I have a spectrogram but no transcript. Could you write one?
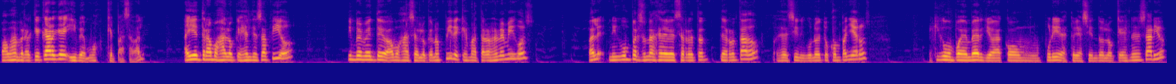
vamos a esperar que cargue y vemos qué pasa, ¿vale? Ahí entramos a lo que es el desafío. Simplemente vamos a hacer lo que nos pide, que es matar a los enemigos. ¿Vale? Ningún personaje debe ser derrotado, es decir, ninguno de tus compañeros. Aquí como pueden ver, yo con Furina estoy haciendo lo que es necesario.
